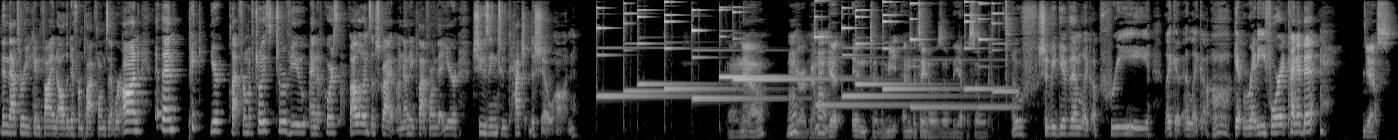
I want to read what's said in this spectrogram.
then that's where you can find all the different platforms that we're on. And then pick your platform of choice to review. And of course, follow and subscribe on any platform that you're choosing to catch the show on. and now we Hmm? are going to get into the meat and potatoes of the episode. Oof. Should we give them like a pre, like a, a like a get ready for it kind of bit? Yes.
